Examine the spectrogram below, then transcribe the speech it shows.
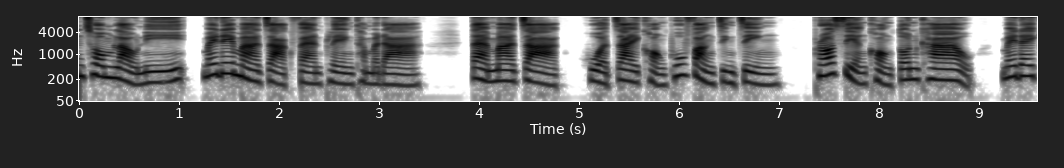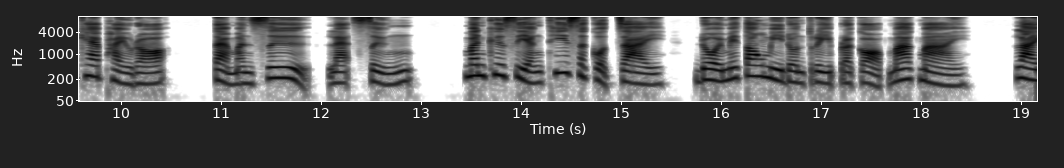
ำชมเหล่านี้ไม่ได้มาจากแฟนเพลงธรรมดา แต่มาจากหัวใจของผู้ฟังจริง ๆ เพราะเสียงของต้นข้าวไม่ได้แค่ไพเราะ แต่มันซื่อและซึ้ง มันคือเสียงที่สะกดใจ โดยไม่ต้องมีดนตรีประกอบมากมาย หลาย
